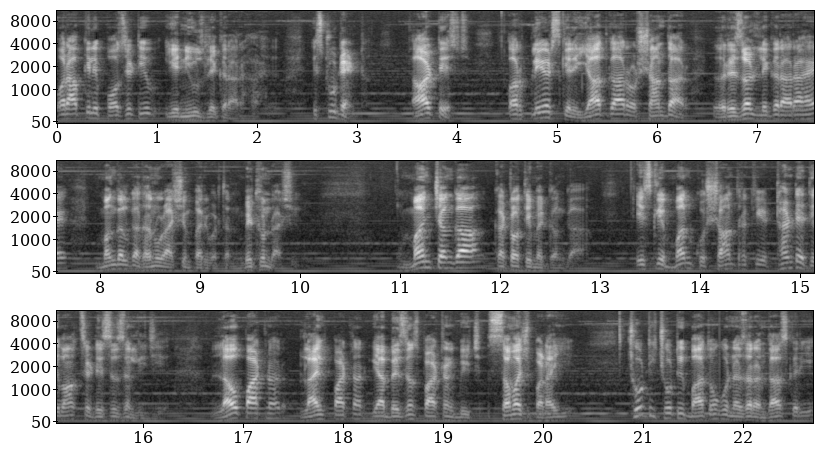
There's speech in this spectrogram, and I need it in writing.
और आपके लिए पॉजिटिव ये न्यूज़ लेकर आ रहा है। स्टूडेंट आर्टिस्ट और प्लेयर्स के लिए यादगार और शानदार रिज़ल्ट लेकर आ रहा है मंगल का धनु राशि में परिवर्तन, मिथुन राशि। मन चंगा, कटौती में गंगा। इसलिए मन को शांत रखिए, ठंडे दिमाग से डिसीज़न लीजिए। लव पार्टनर लाइफ पार्टनर या बिज़नेस पार्टनर के बीच समझ बढ़ाइए। छोटी छोटी बातों को नजरअंदाज करिए।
